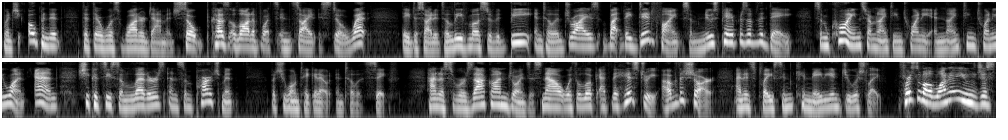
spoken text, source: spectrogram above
when she opened it that there was water damage. So, because a lot of what's inside is still wet, they decided to leave most of it be until it dries, but they did find some newspapers of the day, some coins from 1920 and 1921, and she could see some letters and some parchment, but she won't take it out until it's safe. Hannah Zackon joins us now with a look at the history of the Shaar and its place in Canadian Jewish life. First of all, why don't you just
